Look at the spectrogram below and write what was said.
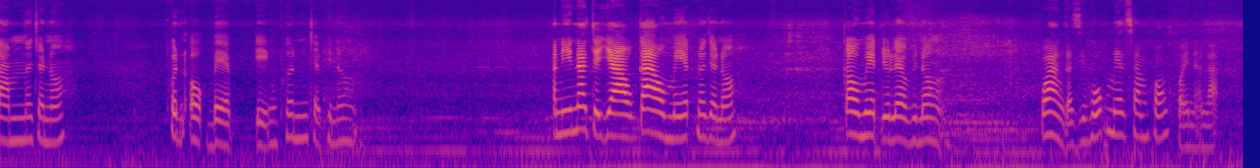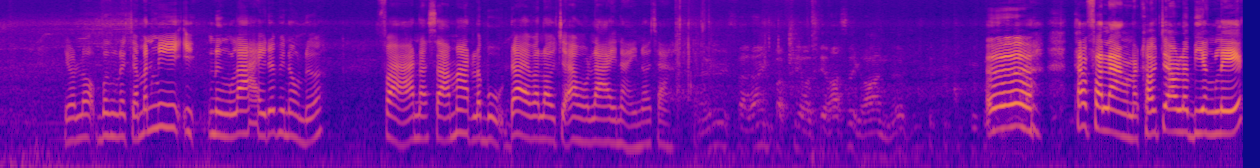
รัมนะจ๊ะเนาะเพิ่นออกแบบเองเพิ่นจ้ะพี่น้อง อันนี้น่าจะยาว9เมตรนะจ๊ะเนาะ9เมตรอยู่แล้วพี่น้องกว้างกับ16เมตรซ้ำของข่อยนั่นละเดี๋ยวเลาะเบิ่งนะจ๊ะมันมีอีกหนึ่งลายด้วยพี่น้องเด้อฝานะสามารถระบุได้ว่าเราจะเอาลายไหนเนาะจ้ะเออ ถ้าฝรั่งนะเขาจะเอาระเบียงเล็ก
